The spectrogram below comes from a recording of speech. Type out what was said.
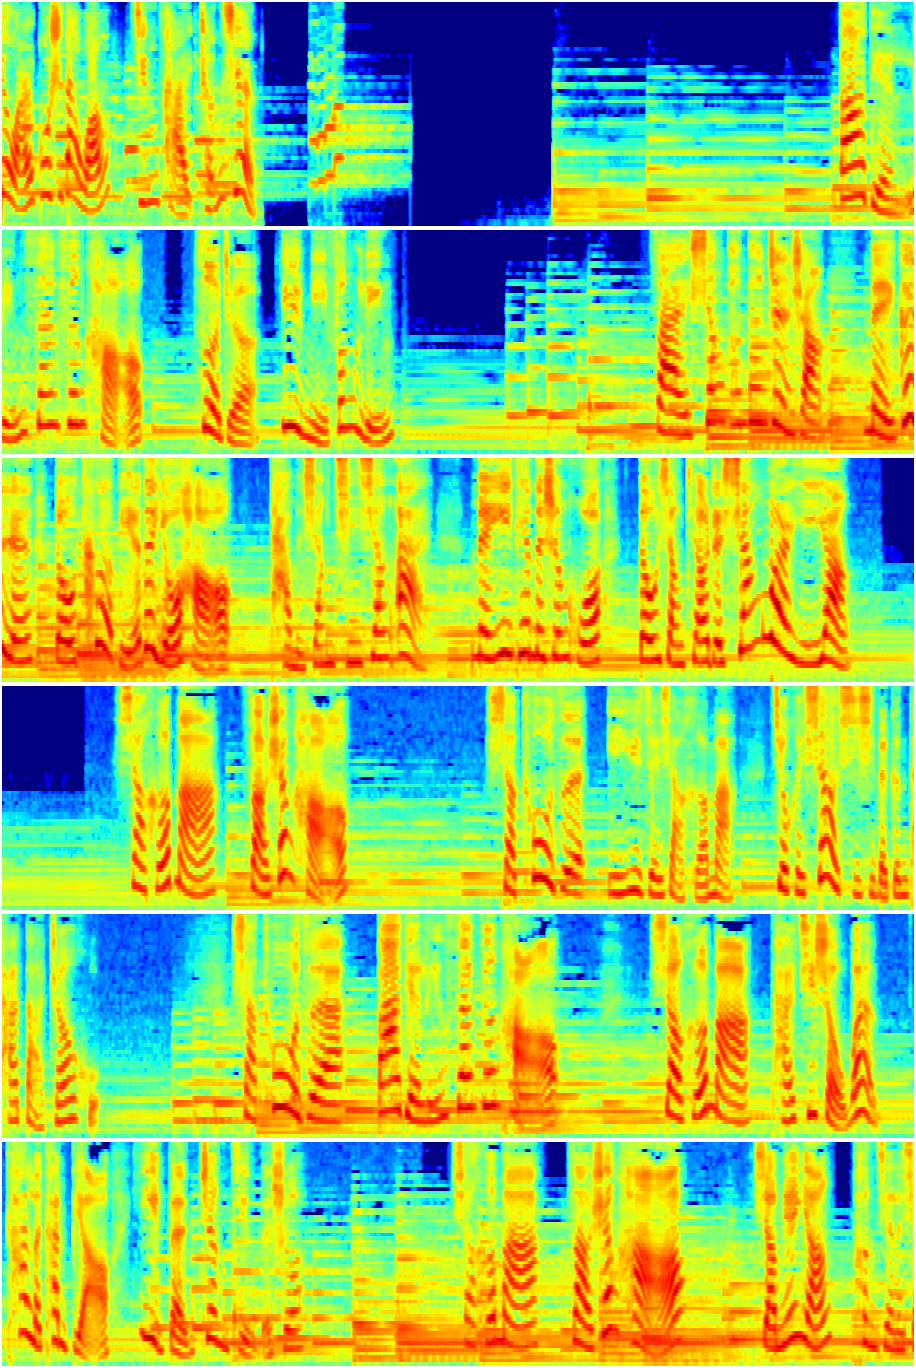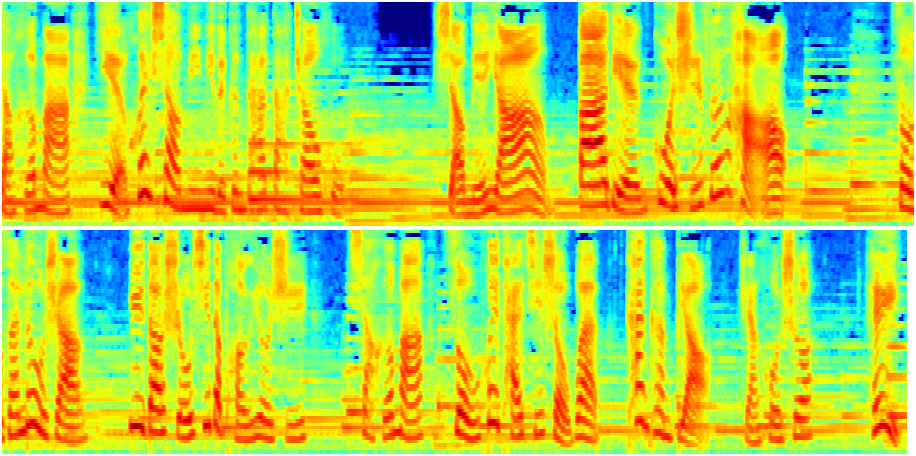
幼儿故事大王精彩呈现。八点零三分好，作者玉米风铃。在香喷喷镇上，每个人都特别的友好，他们相亲相爱，每一天的生活都像飘着香味儿一样。小河马，早上好。小兔子一遇见小河马，就会笑嘻嘻的跟它打招呼。小兔子，八点零三分好。小河马抬起手腕，看了看表，一本正经地说：“小河马，早上好。”小绵羊碰见了小河马，也会笑眯眯地跟它打招呼。小绵羊八点过十分好。走在路上，遇到熟悉的朋友时，小河马总会抬起手腕看看表，然后说：“嘿，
